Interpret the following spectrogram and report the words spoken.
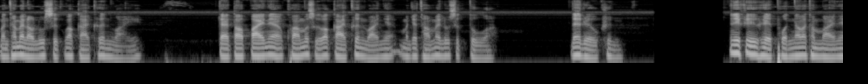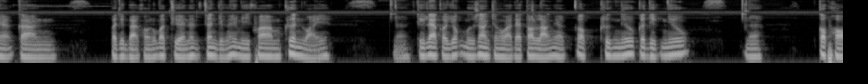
มันทำให้เรารู้สึกว่ากายเคลื่อนไหว แต่ต่อไปเนี่ยความรู้สึกว่ากายเคลื่อนไหวเนี่ยมันจะทำให้รู้สึกตัว ได้เร็วขึ้น นี่คือเหตุผลนะว่าทำไมเนี่ยการปฏิบัติของหลวงพ่อเทียนท่านจึงให้มีความเคลื่อนไหวนะทีแรกก็ยกมือสร้างจังหวะ แต่ตอนหลังเนี่ยก็คลึงนิ้วกระดิกนิ้วนะก็พอ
